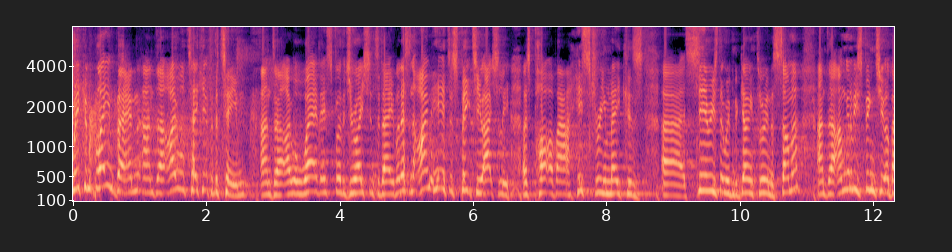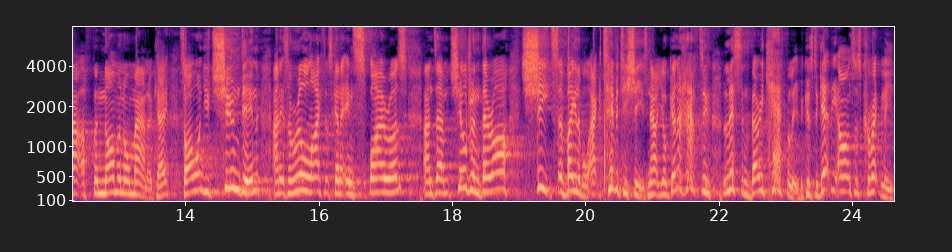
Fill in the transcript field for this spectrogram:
we can blame Ben, and uh, I will take it for the team, and uh, I will wear this for the duration today. But listen, I'm here to speak to you actually as part of our History Makers uh, series that we've been going through in the summer, and uh, I'm going to be speaking to you about a phenomenal man, okay? So I want you tuned in, and it's a real life that's going to inspire us. And um, children, there are sheets available, activity sheets. Now, you're going to have to listen very carefully because to get the answers correctly,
